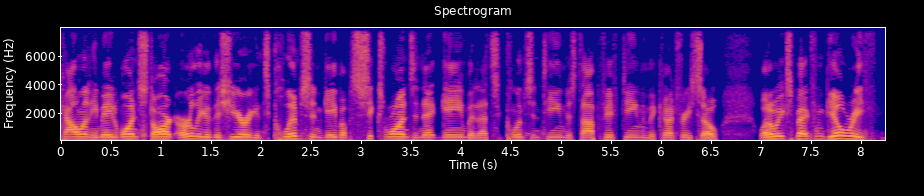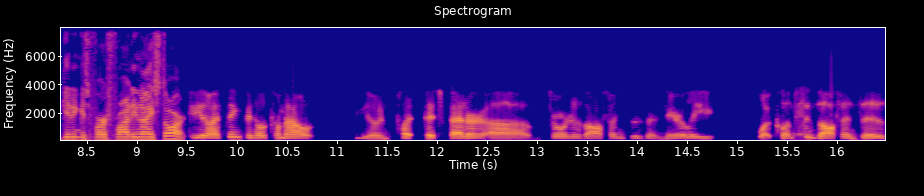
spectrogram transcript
Collyn, he made one start earlier this year against Clemson, gave up six runs in that game, but that's a Clemson team that's top 15 in the country. So, what do we expect from Gilreath getting his first Friday night start? You know, I think that he'll come out, you know, and pitch better. Uh, Georgia's offense isn't nearly what Clemson's offense is.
